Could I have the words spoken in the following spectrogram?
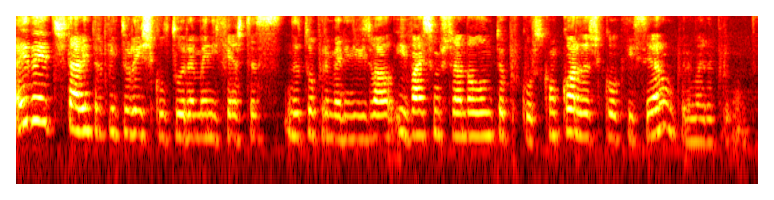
A ideia de estar entre pintura e escultura manifesta-se na tua primeira individual e vai-se mostrando ao longo do teu percurso. Concordas com o que disseram? Primeira pergunta.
